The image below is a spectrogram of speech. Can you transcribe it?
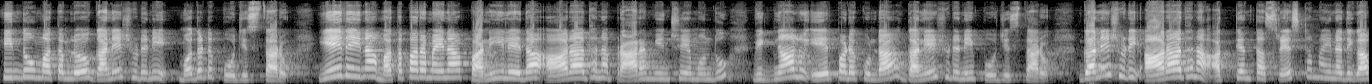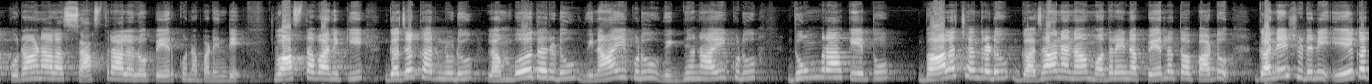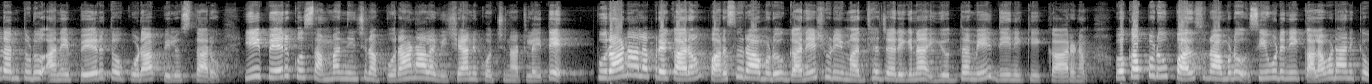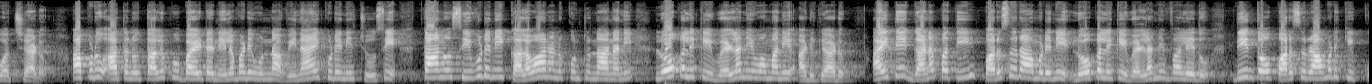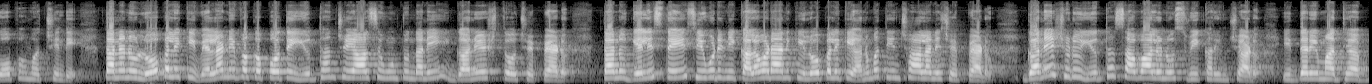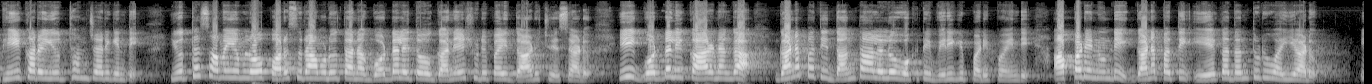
హిందూ మతంలో గణేశుడిని మొదట పూజిస్తారు. ఏదైనా మతపరమైన పని లేదా ఆరాధన ప్రారంభించే ముందు విఘ్నాలు ఏర్పడకుండా గణేశుడిని పూజిస్తారు. గణేశుడి ఆరాధన అత్యంత శ్రేష్టమైనదిగా పురాణాల శాస్త్రాలలో పేర్కొనబడింది. వాస్తవానికి గజకర్ణుడు లంబోదరుడు వినాయకుడు విఘ్ననాయకుడు ధూమ్రాకేతు బాలచంద్రుడు గజానన మొదలైన పేర్లతో పాటు గణేశుడిని ఏకదంతుడు అనే పేరుతో కూడా పిలుస్తారు. ఈ పేరుకు సంబంధించిన పురాణాల విషయానికి వచ్చినట్లయితే పురాణాల ప్రకారం పరశురాముడు గణేశుడి మధ్య జరిగిన యుద్ధమే దీనికి కారణం. ఒకప్పుడు పరశురాముడు శివుడిని కలవడానికి వచ్చాడు. అప్పుడు అతను తలుపు బయట నిలబడి ఉన్న వినాయకుడిని చూసి తాను శివుడిని కలవాలనుకుంటున్నానని లోపలికి వెళ్ళనివ్వమని అడిగాడు. అయితే గణపతి పరశురాముడిని లోపలికి వెళ్ళనివ్వలేదు. దీంతో పరశురాముడికి కోపం వచ్చింది. తనను లోపలికి వెళ్ళనివ్వకపోతే యుద్ధం చేయాల్సి ఉంటుందని గణేష్తో చెప్పాడు. తను గెలిస్తే శివుడిని కలవడానికి లోపలికి అనుమతించాలని చెప్పాడు. గణేశుడు యుద్ధ సవాలును స్వీకరించాడు. ఇద్దరి మధ్య భీకర యుద్ధం జరిగింది. యుద్ధ సమయంలో పరశురాముడు తన గొడ్డలితో గణేశుడిపై దాడి చేశాడు. ఈ గొడ్డలి కారణంగా గణపతి దంతాలలో ఒకటి విరిగి పడిపోయింది. అప్పటి నుండి గణపతి ఏకదంతుడు అయ్యాడు.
